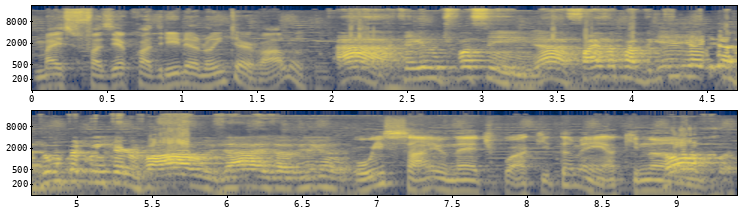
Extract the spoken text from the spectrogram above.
Mas fazia quadrilha no intervalo? Ah, aquele tipo assim, ah, faz a quadrilha e já junta com o intervalo, já, já vira. Ou ensaio, né? Tipo, aqui também. Aqui não. Nossa,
